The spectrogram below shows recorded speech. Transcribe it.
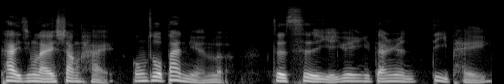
他已经来上海工作半年了，这次也愿意担任地陪。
